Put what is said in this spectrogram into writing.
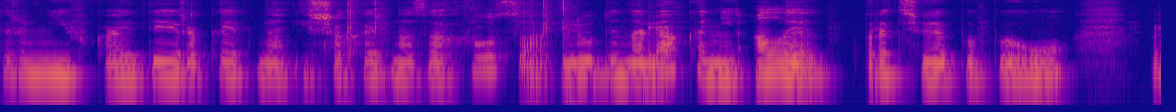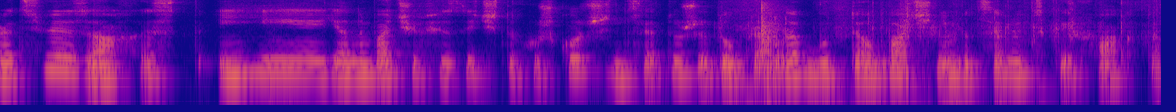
Тернівка, йде ракетна і шахетна загроза. Люди налякані, але працює ППО, працює захист. І я не бачу фізичних ушкоджень, це дуже добре, але будьте обачні, бо це людський фактор.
